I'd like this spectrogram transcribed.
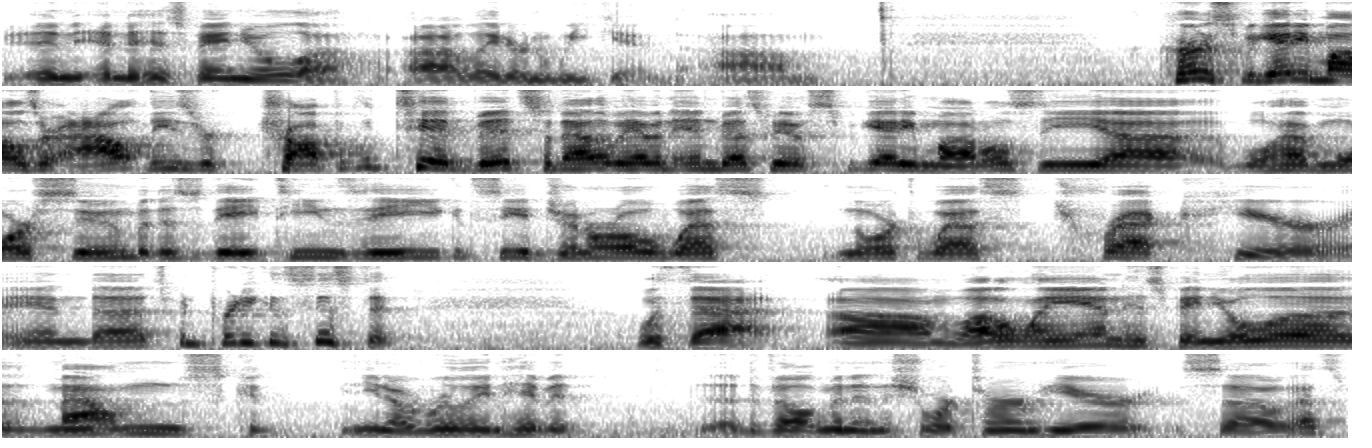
in, in the Hispaniola uh, later in the weekend. Um, Current spaghetti models are out. These are tropical tidbits. So now that we have an invest, we have spaghetti models. The uh, We'll have more soon, but this is the 18Z. You can see a general west northwest trek here, and uh, it's been pretty consistent with that. Um, a lot of land, Hispaniola mountains could you know really inhibit uh, development in the short term here. So that's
